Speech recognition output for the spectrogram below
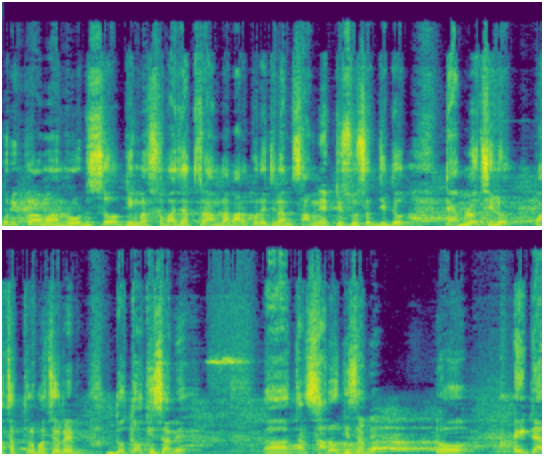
পরিক্রমা রোড শো কিংবা শোভাযাত্রা আমরা বার করেছিলাম। সামনে একটি সুসজ্জিত ট্যাবলো ছিল, পঁচাত্তর বছরের দোতক হিসাবে। তার স্মারক হিসাবে। তো এইটা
